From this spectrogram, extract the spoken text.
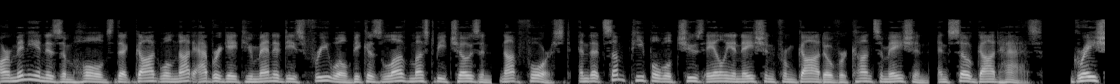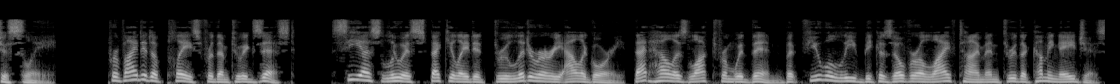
Arminianism holds that God will not abrogate humanity's free will because love must be chosen, not forced, and that some people will choose alienation from God over consummation, and so God has graciously provided a place for them to exist. C.S. Lewis speculated, through literary allegory, that hell is locked from within but few will leave because over a lifetime and through the coming ages,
